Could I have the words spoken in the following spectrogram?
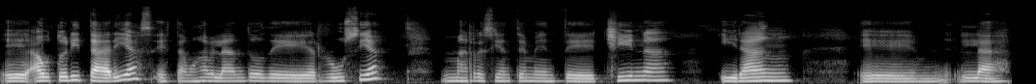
eh, autoritarias. Estamos hablando de Rusia, más recientemente China, Irán, las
